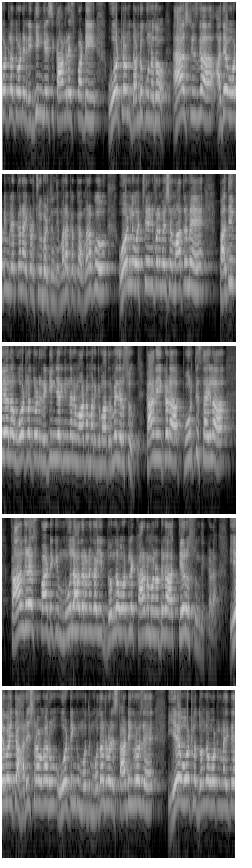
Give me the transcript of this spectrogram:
ఓట్లతోటి రిగ్గింగ్ చేసి కాంగ్రెస్ పార్టీ ఓట్లను దండుకున్నదో యాజ్ టీజ్గా అదే ఓటింగ్ లెక్కన ఇక్కడ చూపెడుతుంది. మనకు మనకు ఓన్లీ వచ్చిన ఇన్ఫర్మేషన్ మాత్రమే పదివేల ఓట్లతోటి రిగ్గింగ్ జరిగిందనే మాట మనకి మాత్రమే తెలుసు. కానీ ఇక్కడ పూర్తి స్థాయిలో కాంగ్రెస్ పార్టీకి మూలాధారణంగా ఈ దొంగ ఓట్లే కారణం అన్నట్టుగా తేలుస్తుంది ఇక్కడ. ఏవైతే హరీష్ రావు గారు ఓటింగ్ మొద మొదటి రోజు స్టార్టింగ్ రోజే ఏ ఓట్ల దొంగ ఓట్లనైతే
